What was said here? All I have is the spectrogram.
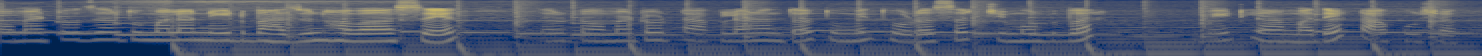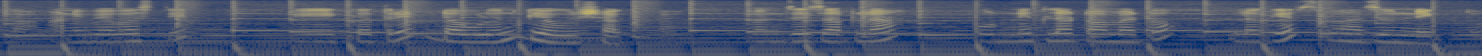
टोमॅटो जर तुम्हाला नीट भाजून हवा असेल तर टोमॅटो टाकल्यानंतर तुम्ही थोडंसं चिमूटभर मीठ ह्यामध्ये टाकू शकता आणि व्यवस्थित हे एकत्रित डवळून घेऊ शकता. म्हणजेच आपला फोडणीतला टोमॅटो लगेच भाजून निघतो.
